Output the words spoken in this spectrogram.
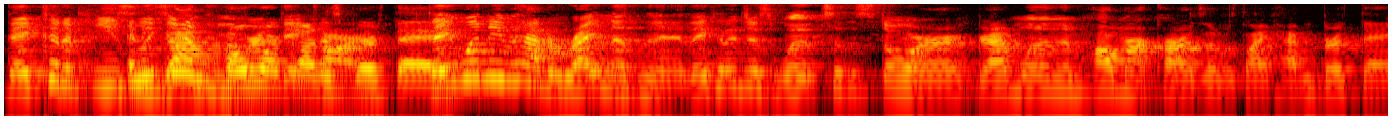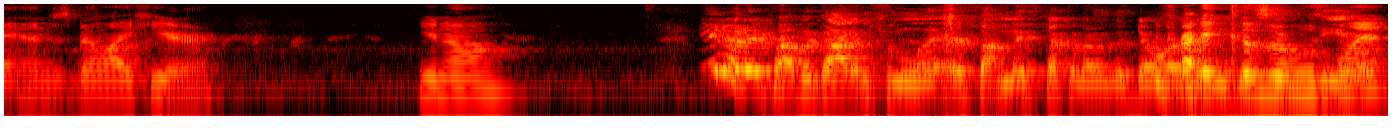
they could have easily gotten him a birthday on his card. birthday. They wouldn't even have to write nothing in it. They could have just went to the store, grabbed one of them Hallmark cards that was like "Happy Birthday" and just been like, "Here," you know, You know, they probably got him some lint or something. They stuck it under the door. right? Because it was lint.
